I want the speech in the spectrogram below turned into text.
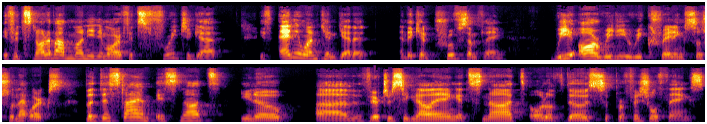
if it's not about money anymore, if it's free to get, if anyone can get it and they can prove something, we are really recreating social networks, but this time it's not, you know, uh, virtue signaling. It's not all of those superficial things.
